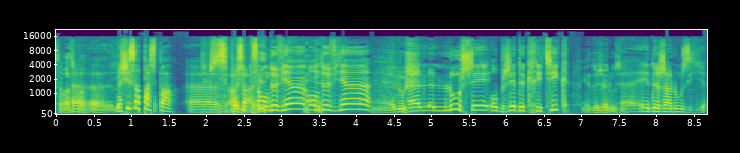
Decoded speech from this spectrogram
Ça passe euh, pas. euh, mais si ça passe pas, euh, ça, ça, on devient, on devient Euh, louche euh, louche et objet de critique et de jalousie. euh, et de jalousie.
